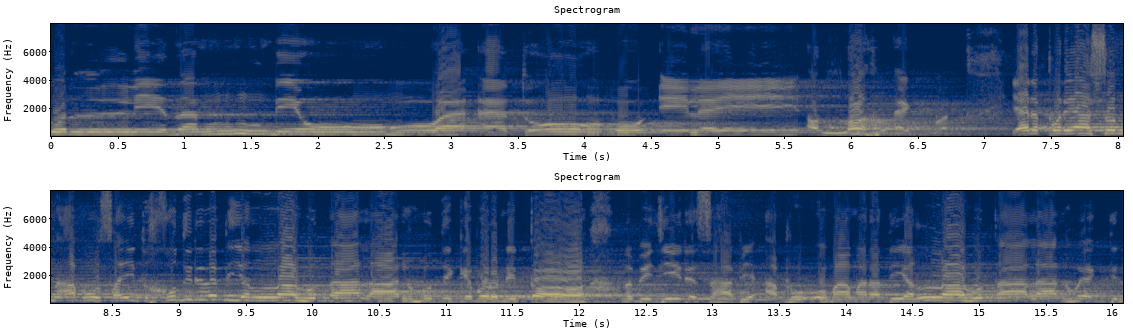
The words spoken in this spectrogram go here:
كل ذنب وأتوب إليه. الله أكبر. এরপরে আসুন আবু সাইদ খুদরি রাদিয়াল্লাহু তাআলা আনহু থেকে বর্ণিত। নবীজির সাহাবী আবু উমামা রাদিয়াল্লাহু তাআলা আনহু একদিন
